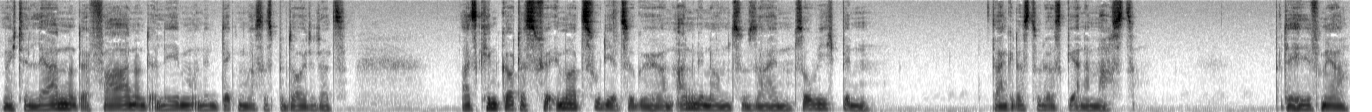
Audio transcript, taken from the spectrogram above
Ich möchte lernen und erfahren und erleben und entdecken, was es bedeutet, als, als Kind Gottes für immer zu dir zu gehören, angenommen zu sein, so wie ich bin. Danke, dass du das gerne machst. Bitte hilf mir,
